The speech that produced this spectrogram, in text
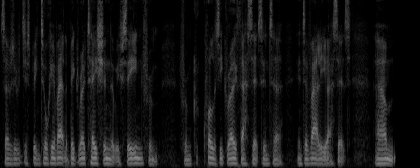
So, as we've just been talking about, the big rotation that we've seen from from quality growth assets into into value assets. Um,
